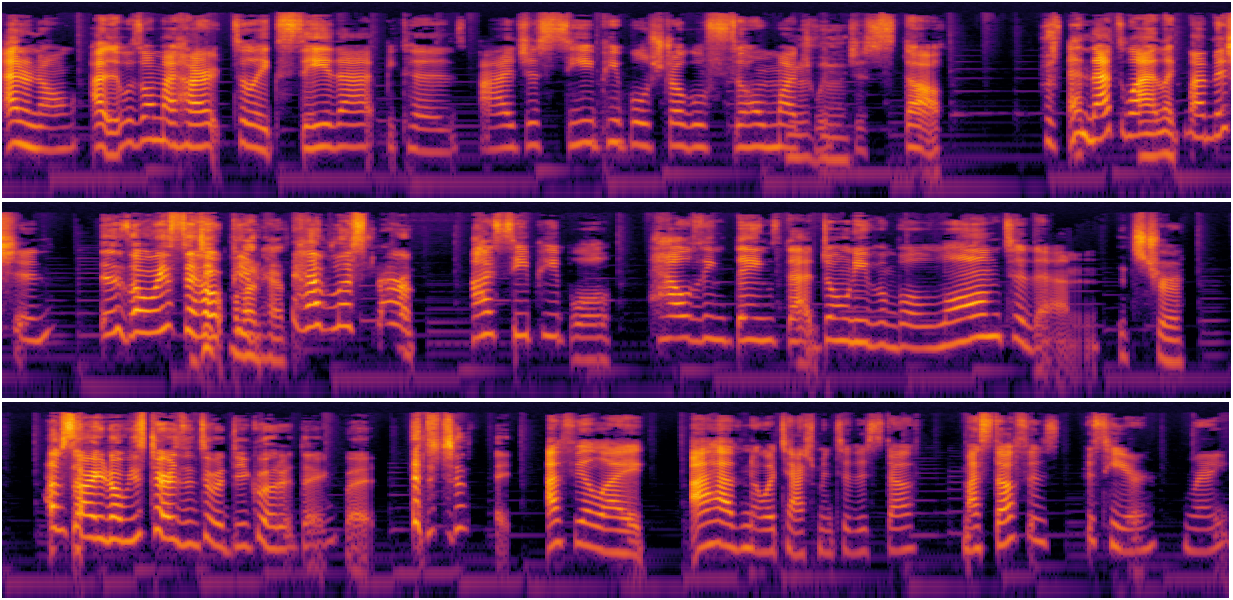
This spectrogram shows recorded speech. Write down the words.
I don't know. I, it was on my heart to like say that because I just see people struggle so much mm-hmm. with just stuff. and that's why like my mission is always to help people have. have less stuff. I see people housing things that don't even belong to them. It's true. I'm sorry it always turns into a declutter thing, but it's just I feel like I have no attachment to this stuff my stuff is is here, right?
